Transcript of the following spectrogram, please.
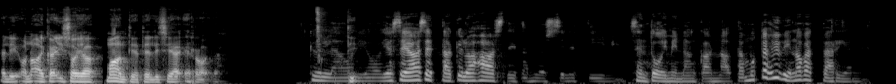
Eli on aika isoja maantieteellisiä eroja. Kyllä on Ti- joo, ja se asettaa kyllä haasteita myös sinne tiimiin sen toiminnan kannalta, mutta hyvin ovat pärjänneet.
